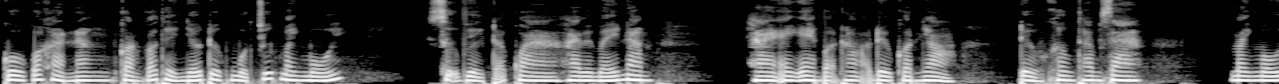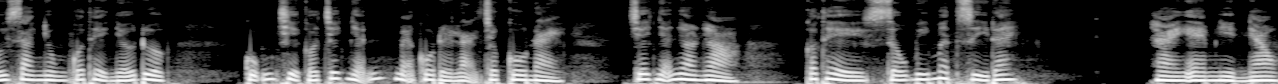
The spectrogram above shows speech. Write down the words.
cô có khả năng còn có thể nhớ được một chút manh mối. Sự việc đã qua hai mươi mấy năm, hai anh em bọn họ đều còn nhỏ, đều không tham gia. Manh mối Giang Nhung có thể nhớ được, cũng chỉ có chiếc nhẫn mẹ cô để lại cho cô này. Chiếc nhẫn nho nhỏ, có thể giấu bí mật gì đây? Hai anh em nhìn nhau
